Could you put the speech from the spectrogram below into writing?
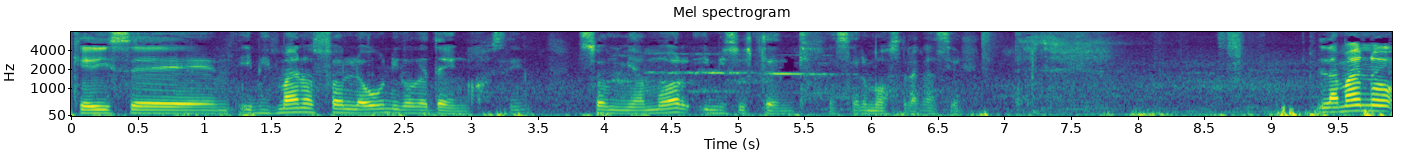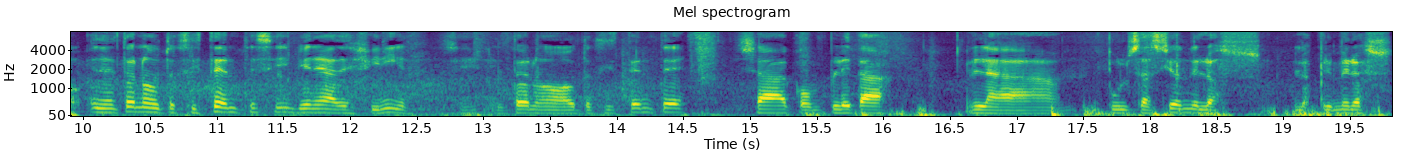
que dice, y mis manos son lo único que tengo, ¿sí? son mi amor y mi sustento, es hermosa la canción. La mano en el tono autoexistente ¿sí? viene a definir, el tono autoexistente ya completa la pulsación de los, los primeros,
